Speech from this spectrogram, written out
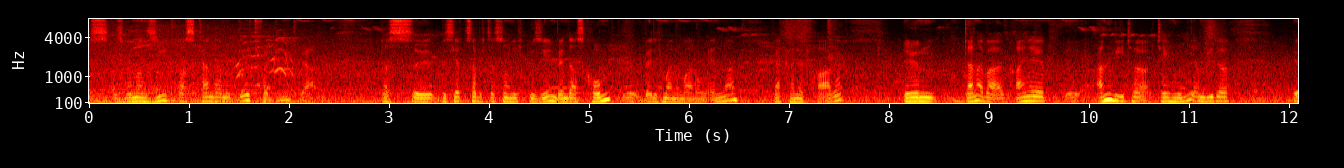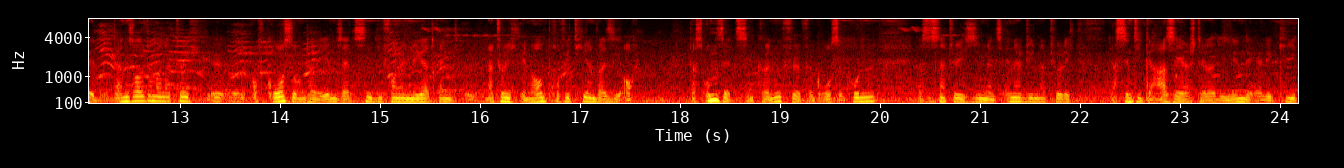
ist. Also wenn man sieht, was kann damit Geld verdient werden. Das, äh, bis jetzt habe ich das noch nicht gesehen. Wenn das kommt, äh, werde ich meine Meinung ändern, gar keine Frage. Ähm, dann aber reine äh, Anbieter, Technologieanbieter, äh, dann sollte man natürlich äh, auf große Unternehmen setzen, die von dem Megatrend natürlich enorm profitieren, weil sie auch das umsetzen können für, für große Kunden. Das ist natürlich Siemens Energy natürlich, das sind die Gasehersteller, die Linde Air Liquid,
